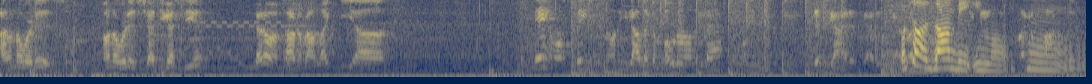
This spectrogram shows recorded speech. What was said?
I don't know where it is. I don't know where it is, Chad. Do you guys see it? Y'all know what I'm talking about. Like the uh Damn, I'm spacing on it. You got like a motor on the back. This guy, this guy, this guy. What's a zombie emo? Hmm.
